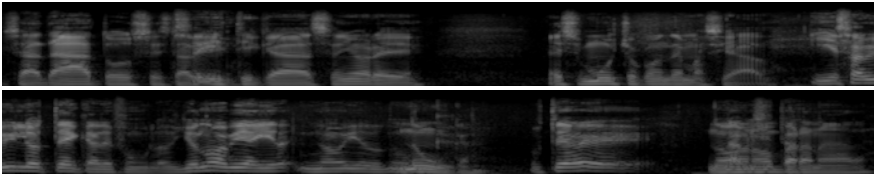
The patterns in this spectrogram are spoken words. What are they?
O sea, datos, estadísticas, señores, es mucho con demasiado. Y esa biblioteca de Funglode, yo no había ido, no había ido nunca. Nunca. Usted No, no, para nada.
